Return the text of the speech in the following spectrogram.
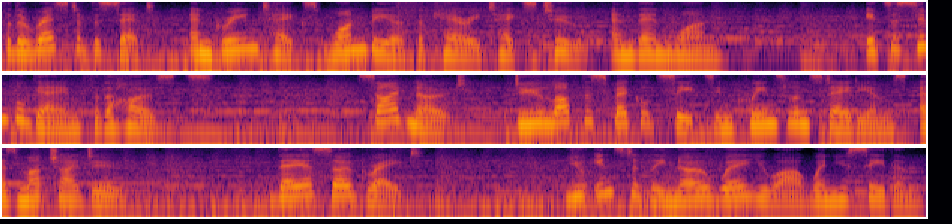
for the rest of the set and Green takes 1 BO for Carey takes 2 and then 1. It's a simple game for the hosts. Side note, do you love the speckled seats in Queensland stadiums as much I do? They are so great. You instantly know where you are when you see them.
